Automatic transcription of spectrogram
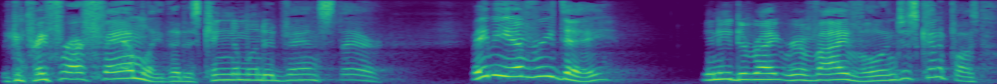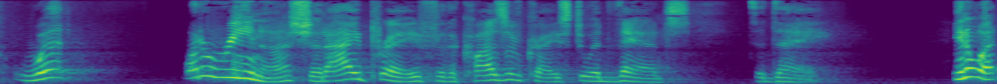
We can pray for our family, that his kingdom would advance there. Maybe every day you need to write revival and just kind of pause. What, what arena should I pray for the cause of Christ to advance today? You know what?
